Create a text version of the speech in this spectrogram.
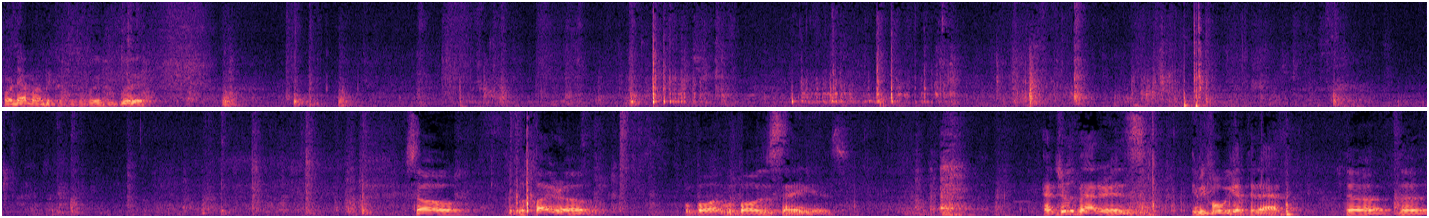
for Neman because it's a very good blue. So, the Chaira, what Bo- Boaz is saying is, and truth matter is, before we get to that, the the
